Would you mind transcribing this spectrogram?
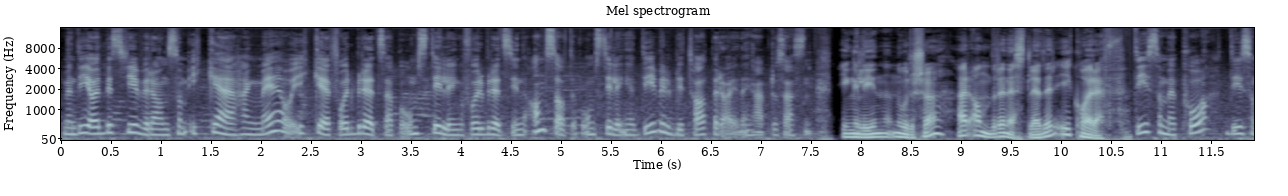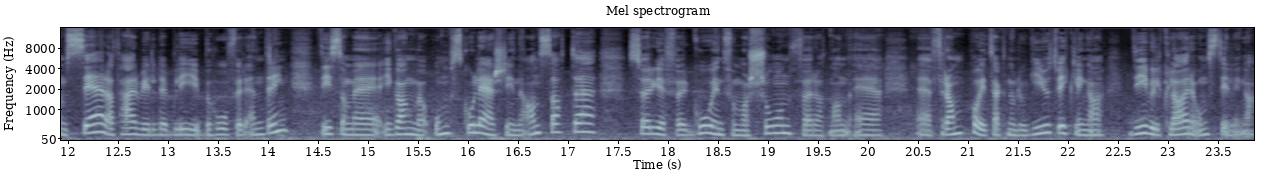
Men de arbeidsgiverne som ikke henger med og ikke forbereder seg på omstilling og forbereder sine ansatte på omstillinger, de vil bli tapere i denne prosessen. Ingelin Noresjø er andre nestleder i KrF. De som er på, de som ser at her vil det bli behov for endring, de som er i gang med å omskolere sine ansatte, sørge for god informasjon for at man er frampå i teknologiutviklinga, de vil klare omstillinga.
